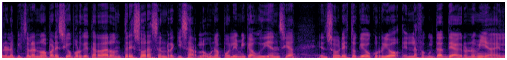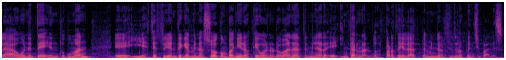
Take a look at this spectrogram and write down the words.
pero la pistola no apareció porque tardaron tres horas en requisarlo. Una polémica audiencia en sobre esto que ocurrió en la Facultad de Agronomía, en la UNT, en Tucumán. Eh, y este estudiante que amenazó a compañeros que, bueno, lo van a terminar eh, internando. Es parte también de los títulos principales.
